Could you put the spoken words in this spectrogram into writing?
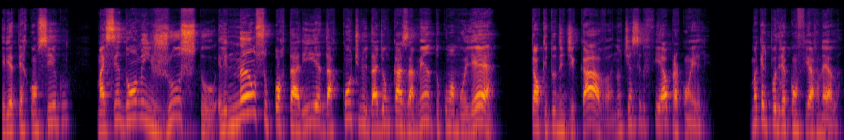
queria ter consigo, mas sendo um homem justo, ele não suportaria dar continuidade a um casamento com uma mulher que, ao que tudo indicava, não tinha sido fiel para com ele. Como é que ele poderia confiar nela?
